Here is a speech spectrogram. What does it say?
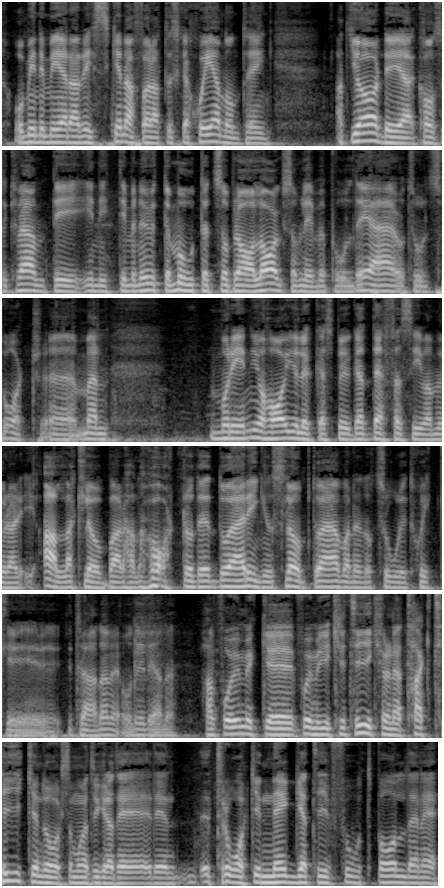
och minimera riskerna för att det ska ske någonting. Att göra det konsekvent i, i 90 minuter mot ett så bra lag som Liverpool, det är otroligt svårt. Eh, Men Mourinho har ju lyckats bygga defensiva murar i alla klubbar han har varit och det, då är det ingen slump. Då är man en otroligt skicklig eh, tränare och det är det han är. Han får ju, mycket, får ju mycket kritik för den här taktiken då också. Många tycker att det är, det är en tråkig negativ fotboll. Den är,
